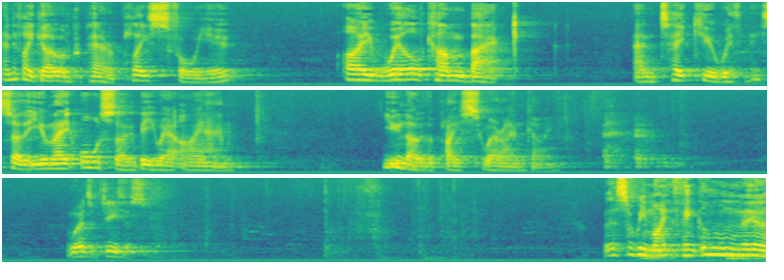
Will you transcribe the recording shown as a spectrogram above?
And if I go and prepare a place for you, I will come back and take you with me, so that you may also be where I am. You know the place where I am going. Words of Jesus. So we might think, oh,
